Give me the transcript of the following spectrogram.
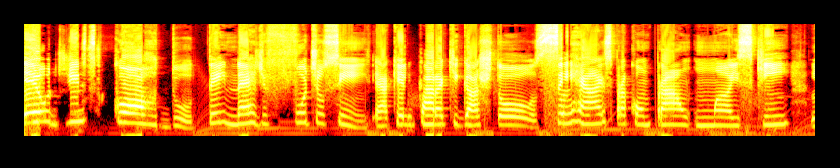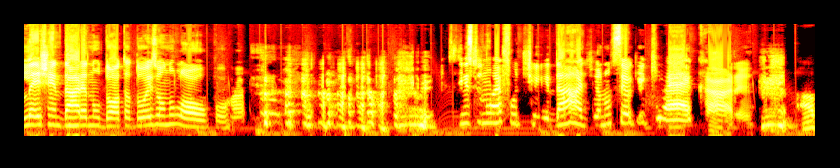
Eu discordo. Tem nerd fútil sim. É aquele cara que gastou 100 reais pra comprar uma skin legendária no Dota 2 ou no LoL, porra. Se isso não é futilidade, eu não sei o que que é, cara. A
